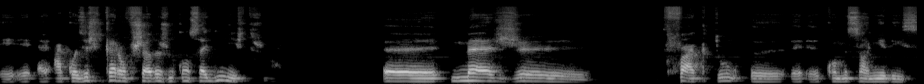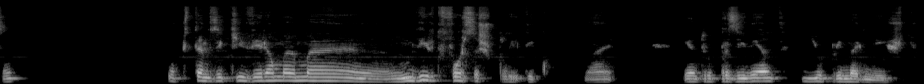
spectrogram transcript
é, é, há coisas que ficaram fechadas no Conselho de Ministros, não é? Uh, mas, de facto, uh, como a Sónia disse, o que estamos aqui a ver é uma, uma, um medir de forças político, não é? Entre o Presidente e o Primeiro-Ministro.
